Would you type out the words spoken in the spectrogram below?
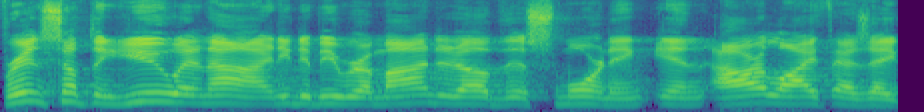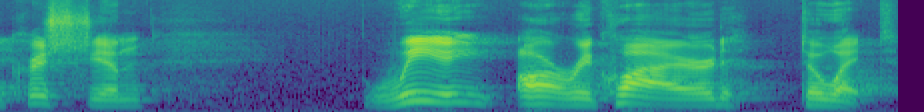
Friends, something you and I need to be reminded of this morning in our life as a Christian, we are required to wait.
